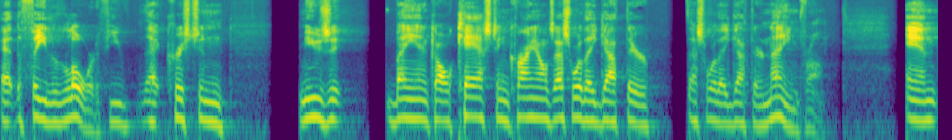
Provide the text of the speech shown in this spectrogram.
at the feet of the Lord. If you, that Christian music band called Casting Crowns. That's where they got their that's where they got their name from. And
